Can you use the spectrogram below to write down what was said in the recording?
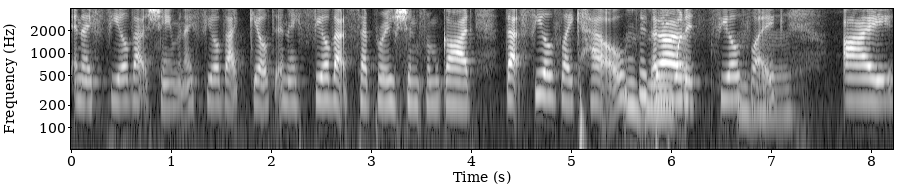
and I feel that shame and I feel that guilt and I feel that separation from God, that feels like hell. It That's what it feels like. Mm-hmm. I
